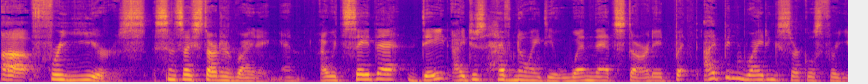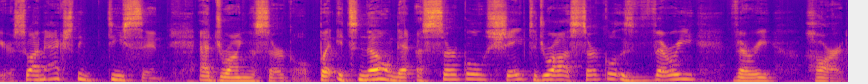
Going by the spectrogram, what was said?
uh, for years since I started writing. And I would say that date, I just have no idea when that started, but I've been writing circles for years. So I'm actually decent at drawing the circle. But it's known that a circle shape, to draw a circle, is very, very hard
